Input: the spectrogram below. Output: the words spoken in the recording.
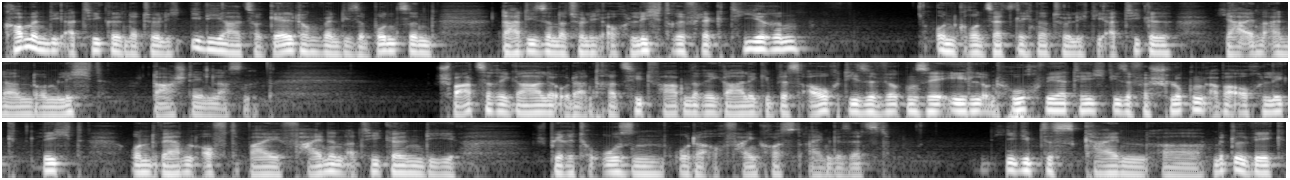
kommen die Artikel natürlich ideal zur Geltung, wenn diese bunt sind, da diese natürlich auch Licht reflektieren und grundsätzlich natürlich die Artikel ja in einem anderen Licht dastehen lassen. Schwarze Regale oder anthrazitfarbene Regale gibt es auch. Diese wirken sehr edel und hochwertig, diese verschlucken aber auch Licht und werden oft bei feinen Artikeln, die Spirituosen oder auch Feinkost eingesetzt. Hier gibt es keinen äh, Mittelweg.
